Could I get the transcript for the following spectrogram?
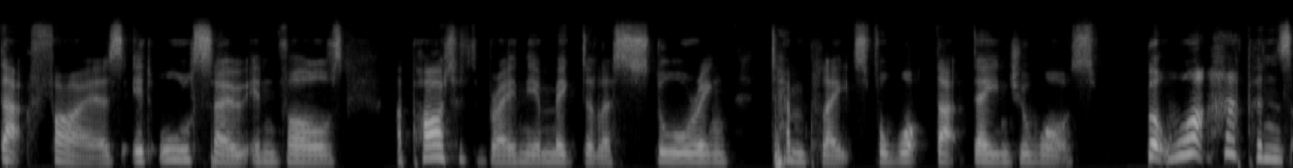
that fires, it also involves a part of the brain, the amygdala, storing templates for what that danger was. But what happens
